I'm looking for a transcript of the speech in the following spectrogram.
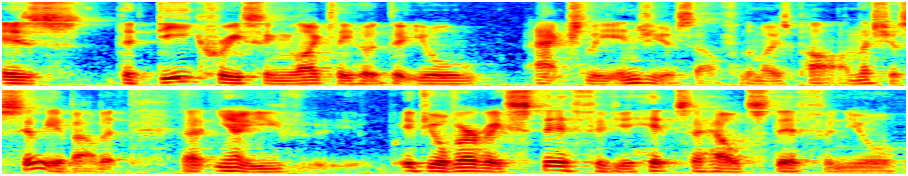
is the decreasing likelihood that you'll actually injure yourself for the most part, unless you're silly about it. Uh, you know, you if you're very very stiff, if your hips are held stiff and your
